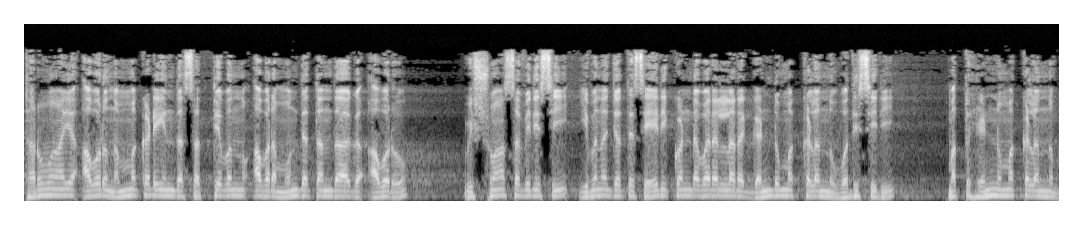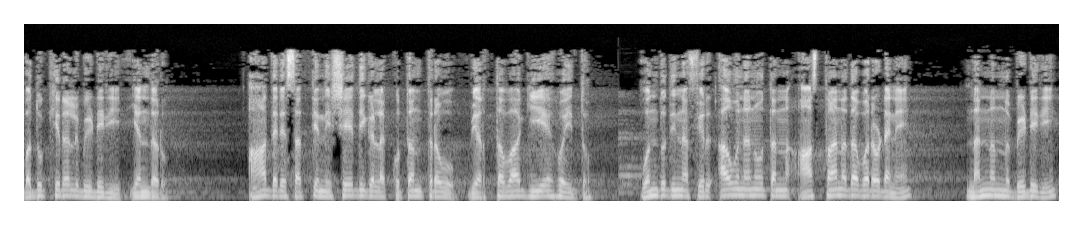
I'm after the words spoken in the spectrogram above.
ತರುವಾಯ ಅವರು ನಮ್ಮ ಕಡೆಯಿಂದ ಸತ್ಯವನ್ನು ಅವರ ಮುಂದೆ ತಂದಾಗ ಅವರು ವಿಶ್ವಾಸವಿರಿಸಿ ಇವನ ಜೊತೆ ಸೇರಿಕೊಂಡವರೆಲ್ಲರ ಗಂಡು ಮಕ್ಕಳನ್ನು ವಧಿಸಿರಿ ಮತ್ತು ಹೆಣ್ಣು ಮಕ್ಕಳನ್ನು ಬದುಕಿರಲು ಬಿಡಿರಿ ಎಂದರು. ಆದರೆ ಸತ್ಯ ನಿಷೇಧಿಗಳ ಕುತಂತ್ರವು ವ್ಯರ್ಥವಾಗಿಯೇ ಹೋಯಿತು. ಒಂದು ದಿನ ಫಿರ್ ಅವನನು ತನ್ನ ಆಸ್ಥಾನದವರೊಡನೆ, ನನ್ನನ್ನು ಬಿಡಿರಿ,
